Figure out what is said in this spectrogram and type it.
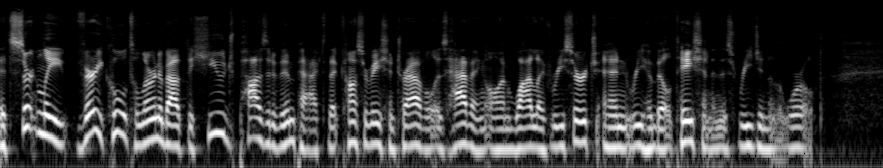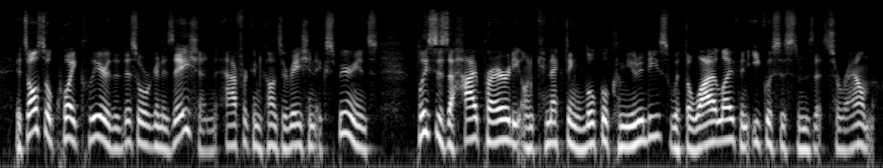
It's certainly very cool to learn about the huge positive impact that conservation travel is having on wildlife research and rehabilitation in this region of the world. It's also quite clear that this organization, African Conservation Experience, places a high priority on connecting local communities with the wildlife and ecosystems that surround them.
